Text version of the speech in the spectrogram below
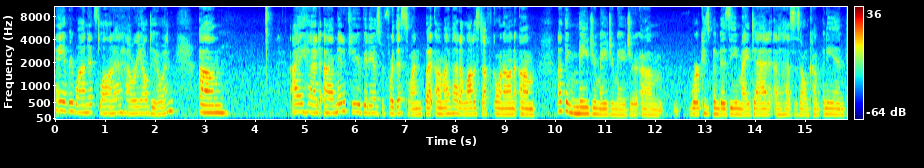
Hey everyone, it's Lana. How are y'all doing? Um, I had uh, made a few videos before this one, but um, I've had a lot of stuff going on. Um, nothing major, major, major. Um, work has been busy. My dad uh, has his own company, and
